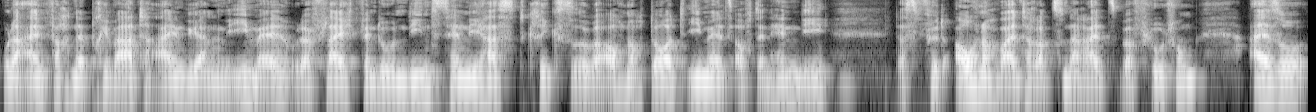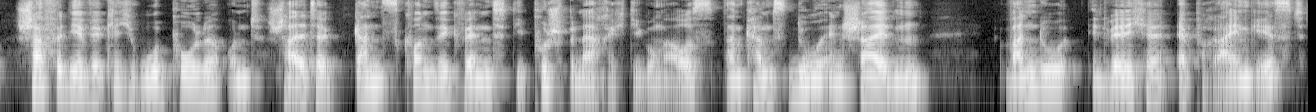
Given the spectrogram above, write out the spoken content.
oder einfach eine private eingegangene E-Mail oder vielleicht, wenn du ein Diensthandy hast, kriegst du sogar auch noch dort E-Mails auf dein Handy. Das führt auch noch weiter zu einer Reizüberflutung. Also schaffe dir wirklich Ruhepole und schalte ganz konsequent die Push-Benachrichtigung aus. Dann kannst du entscheiden, wann du in welche App reingehst.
